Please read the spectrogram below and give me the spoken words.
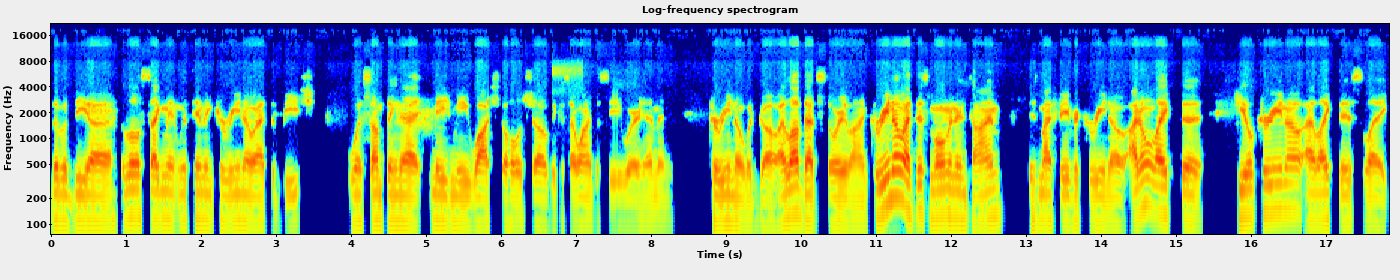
the the, uh, the little segment with him and Corino at the beach was something that made me watch the whole show because I wanted to see where him and Corino would go. I love that storyline. Corino at this moment in time is my favorite Corino. I don't like the heel Corino. I like this like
